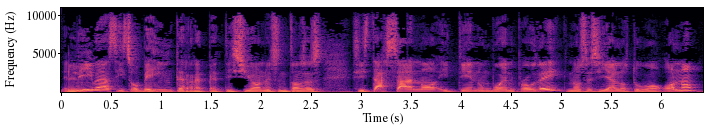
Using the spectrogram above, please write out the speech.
libras, hizo 20 repeticiones. Entonces, si está sano y tiene un buen Pro Day, no sé si ya lo tuvo o no,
